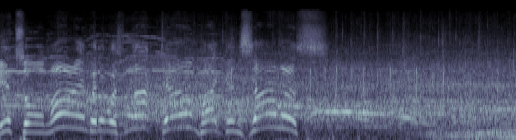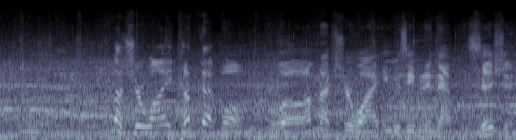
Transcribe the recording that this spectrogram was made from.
It's on line, but it was knocked down by Gonzalez. I'm not sure why he cut that ball. Well, I'm not sure why he was even in that position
